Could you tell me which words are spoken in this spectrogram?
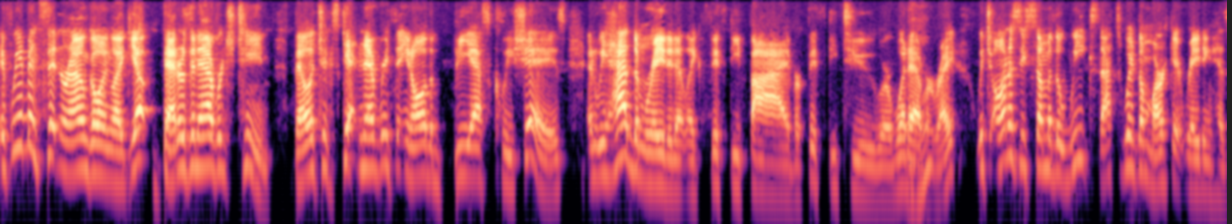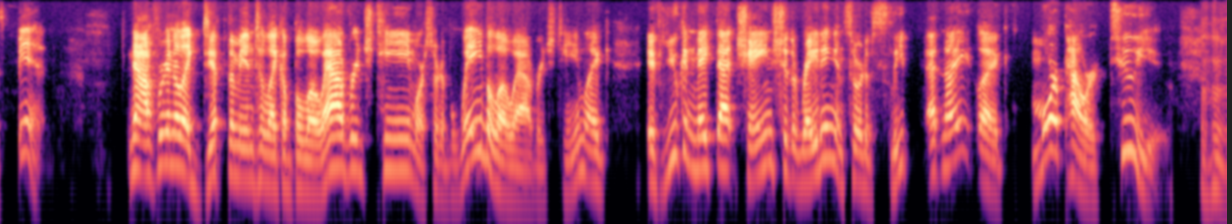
if we had been sitting around going like, "Yep, better than average team," Belichick's getting everything, you know, all the BS cliches, and we had them rated at like 55 or 52 or whatever, mm-hmm. right? Which honestly, some of the weeks that's where the market rating has been. Now, if we're gonna like dip them into like a below average team or sort of way below average team, like if you can make that change to the rating and sort of sleep at night, like more power to you. Mm-hmm.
